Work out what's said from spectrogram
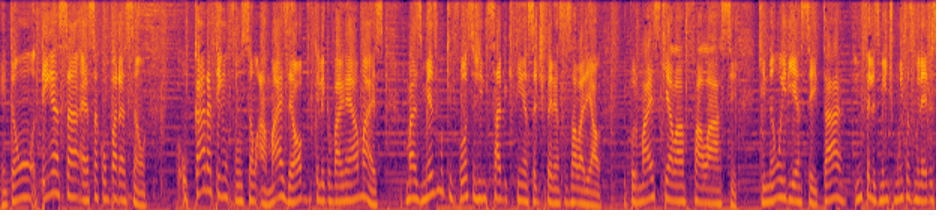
Então, tem essa, essa comparação. O cara tem uma função a mais, é óbvio que ele vai ganhar mais. Mas mesmo que fosse, a gente sabe que tem essa diferença salarial. E por mais que ela falasse que não iria aceitar, infelizmente muitas mulheres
